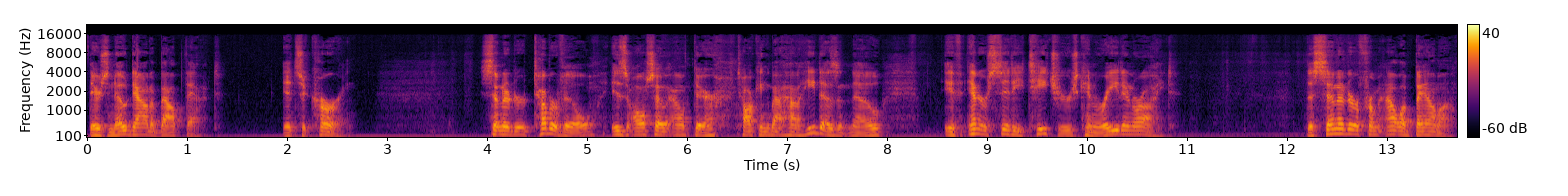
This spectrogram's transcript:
There's no doubt about that. It's occurring. Senator Tuberville is also out there talking about how he doesn't know if inner city teachers can read and write. The senator from Alabama,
